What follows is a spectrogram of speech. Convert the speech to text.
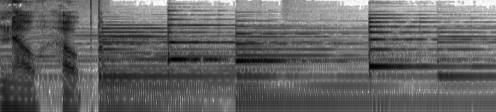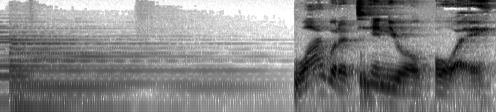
no hope. Why would a 10 year old boy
